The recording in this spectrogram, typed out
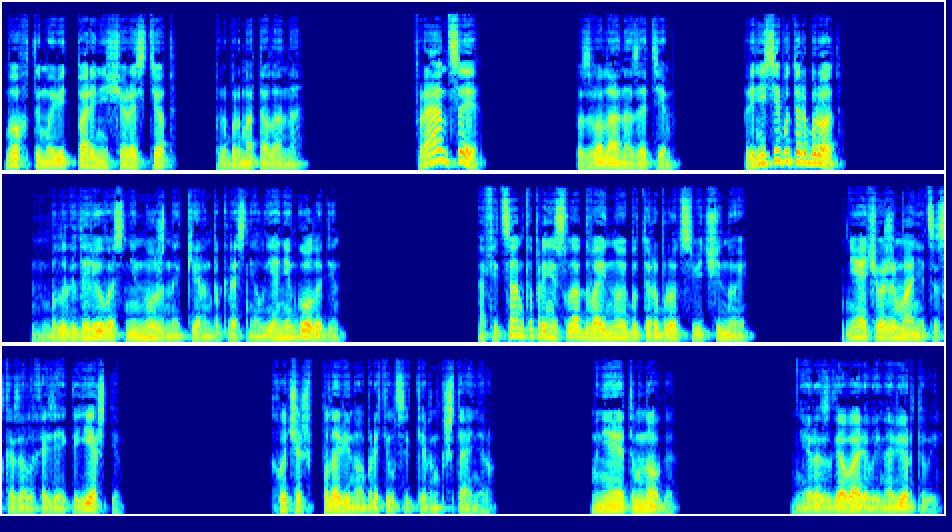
«Бог ты мой, ведь парень еще растет!» — пробормотала она. «Францы!» — позвала она затем. «Принеси бутерброд!» «Благодарю вас, не нужно», — Керн покраснел. «Я не голоден. Официантка принесла двойной бутерброд с ветчиной. Нечего же маниться, сказала хозяйка. Ешьте. Хочешь половину, обратился Керн к Штайнеру. Мне это много. Не разговаривай, навертывай,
